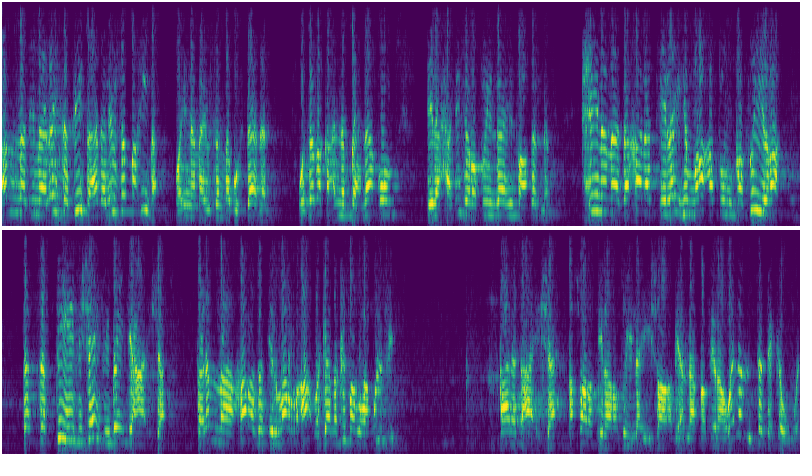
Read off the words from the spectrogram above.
أما بما ليس فيه فهذا لا يسمى غيبة وإنما يسمى بهتانا. وسبق أن نبهناكم إلى حديث رسول الله صلى الله عليه وسلم حينما دخلت إليه امرأة قصيرة تستفتيه في شيء في بيت عائشة فلما خرجت المرأة وكان قصرها ملفت. قالت عائشة أشارت إلى رسول الله إشارة بأنها قصيرة ولم تتكون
